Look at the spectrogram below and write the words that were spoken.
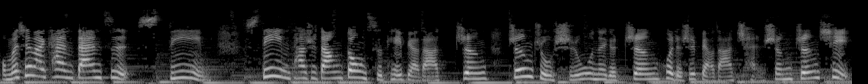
我们先来看单字 steam，steam 它是当动词可以表达蒸蒸煮食物那个蒸，或者是表达产生蒸汽。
